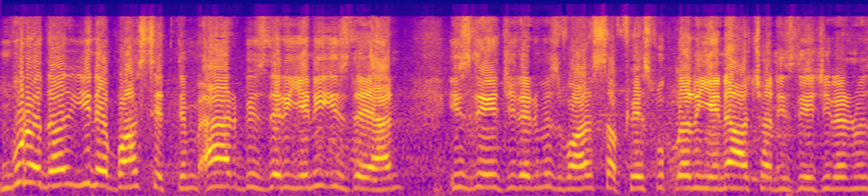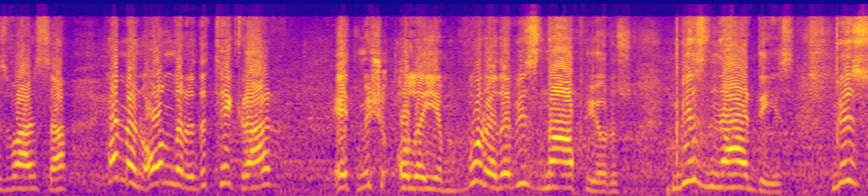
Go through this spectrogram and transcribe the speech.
Burada yine bahsettim. Eğer bizleri yeni izleyen izleyicilerimiz varsa, Facebook'larını yeni açan izleyicilerimiz varsa hemen onları da tekrar etmiş olayım. Burada biz ne yapıyoruz? Biz neredeyiz? Biz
